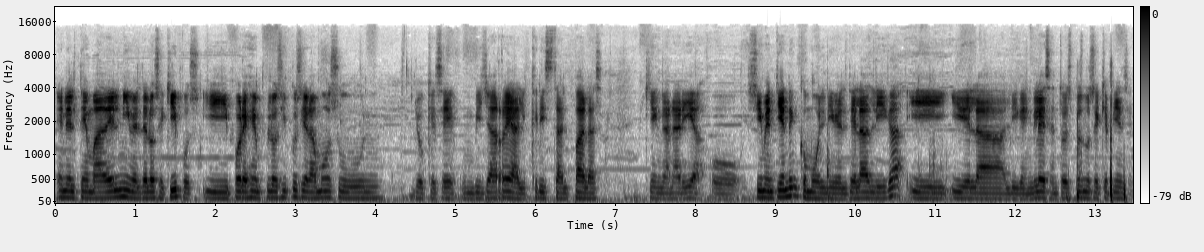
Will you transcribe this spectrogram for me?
en el tema del nivel de los equipos. Y por ejemplo, si pusiéramos un, yo qué sé, un Villarreal Crystal Palace, ¿quién ganaría? O si me entienden, como el nivel de la liga y, y de la liga inglesa. Entonces, pues no sé qué piensen.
